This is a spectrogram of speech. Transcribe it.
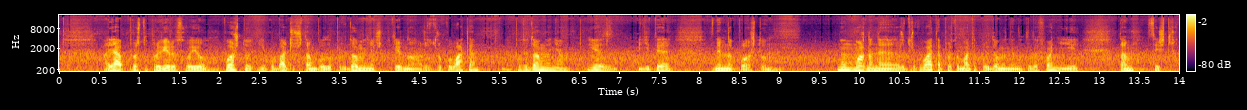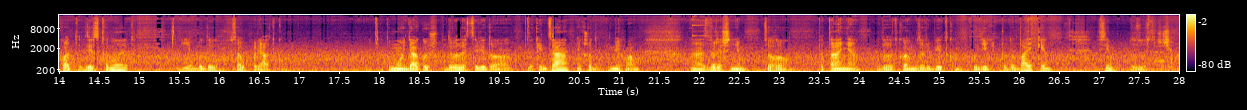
А я просто провірив свою пошту і побачив, що там було повідомлення, що потрібно роздрукувати повідомлення і підійти з ним на пошту. Ну, можна не роздрукувати, а просто мати повідомлення на телефоні і там цей штрих-код зісканують і буде все в порядку. Тому дякую, що подивилися це відео до кінця. Якщо допоміг вам е, з вирішенням цього питання додатковим заробітком, кладіть вподобайки. Всім до зустрічі!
